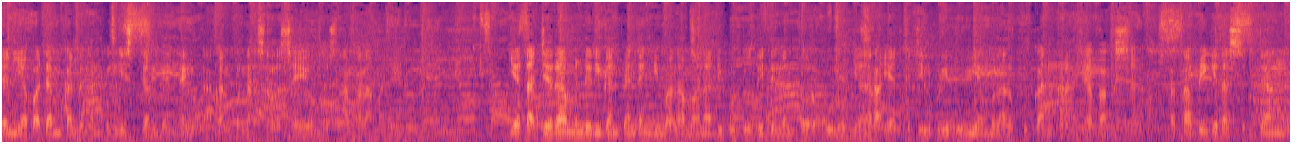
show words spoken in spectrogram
dan ia padamkan dengan bengis dan benteng tak akan pernah selesai untuk selama-lamanya. Ia tak jera mendirikan benteng di mana-mana dibututi dengan terbunuhnya rakyat kecil pribumi yang melakukan kerja paksa. Tetapi kita sedang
